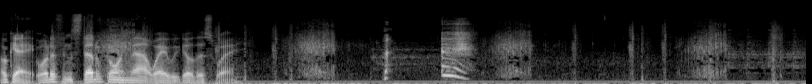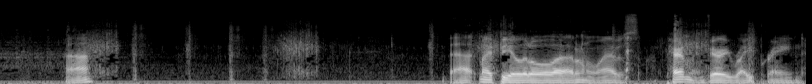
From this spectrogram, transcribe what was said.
Okay, what if instead of going that way, we go this way? Huh? That might be a little, uh, I don't know why I was, apparently I'm very right-brained.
